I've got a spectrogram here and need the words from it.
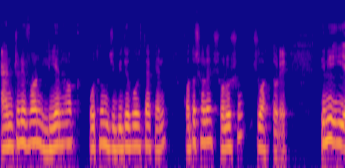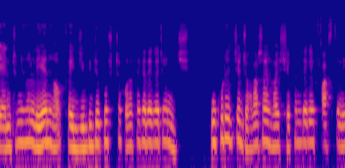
অ্যান্টনি ভন লিয়েনহক প্রথম জীবিত কোষ দেখেন কত সালে? ষোলোশো চুয়াত্তরে। তিনি এই অ্যান্টনি ভন লিয়েনহক এই জীবিত কোষটা কোথা থেকে দেখেছেন? পুকুরের যে জলাশয় হয় সেখান থেকে ফার্স্ট তিনি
